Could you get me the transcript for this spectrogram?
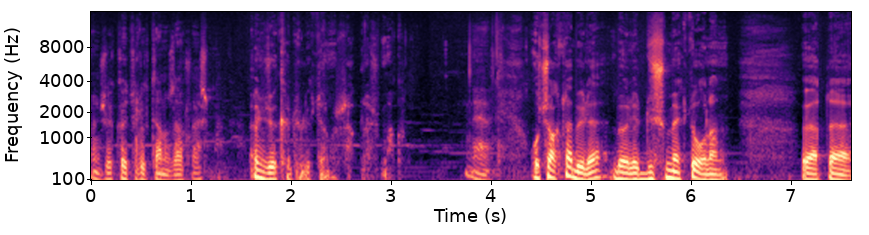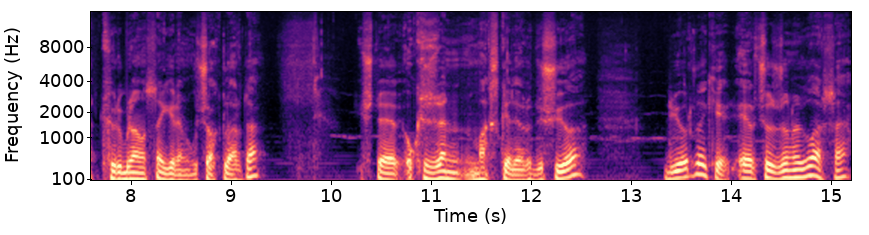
Önce kötülükten uzaklaşmak. Önce kötülükten uzaklaşmak. Evet. Uçakta bile böyle düşmekte olan veyahut da türbülansa giren uçaklarda işte oksijen maskeleri düşüyor diyordu ki eğer çocuğunuz varsa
